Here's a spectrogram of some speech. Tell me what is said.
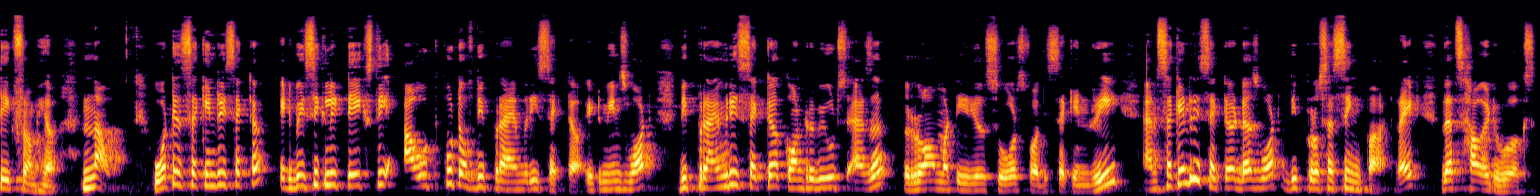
take from here. Now, what is secondary sector? It basically takes the output of the primary sector. It means what? The primary sector contributes as a raw material source for the secondary and secondary sector does what? The processing part, right? That's how it works.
